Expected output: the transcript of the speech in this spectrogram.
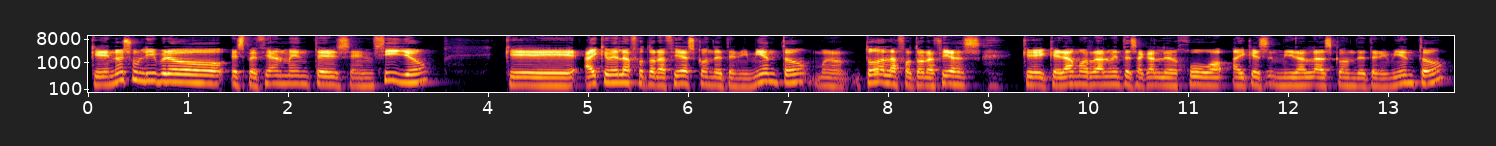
que no es un libro especialmente sencillo, que hay que ver las fotografías con detenimiento. Bueno, todas las fotografías que queramos realmente sacarle el jugo hay que mirarlas con detenimiento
